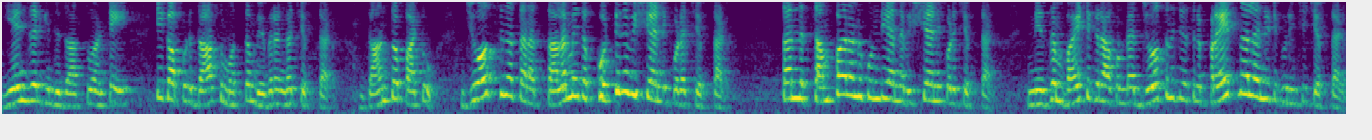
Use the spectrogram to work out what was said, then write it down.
ఏం జరిగింది దాసు అంటే ఇక అప్పుడు దాసు మొత్తం వివరంగా చెప్తాడు. దాంతో పాటు జ్యోత్స్న తన తల మీద కొట్టిన విషయాన్ని కూడా చెప్తాడు. తన చంపాలనుకుంది అన్న విషయాన్ని కూడా చెప్తాడు. నిజం బయటికి రాకుండా జ్యోత్స్న చేసిన ప్రయత్నాలన్నిటి గురించి చెప్తాడు.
